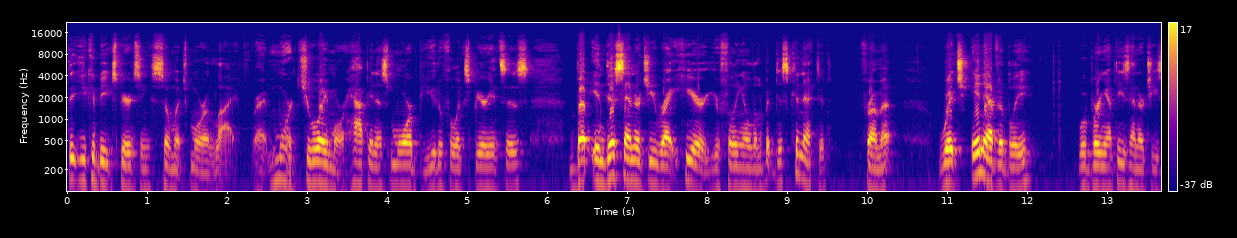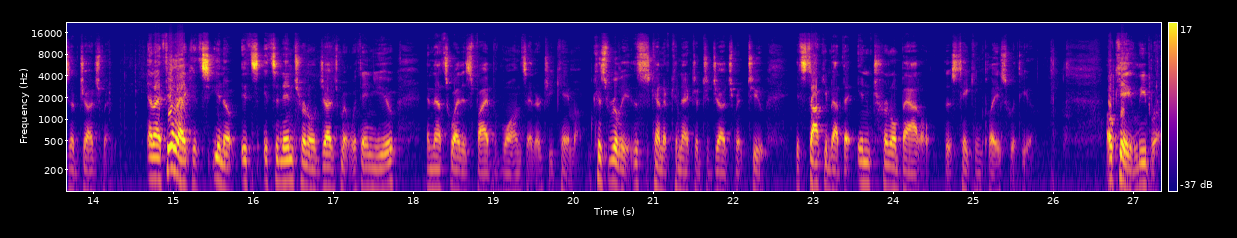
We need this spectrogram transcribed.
That you could be experiencing so much more in life, right? More joy, more happiness, more beautiful experiences. But in this energy right here, you're feeling a little bit disconnected from it, which inevitably will bring up these energies of judgment and I feel like it's you know it's it's an internal judgment within you, and that's why this five of wands energy came up. Because really, this is kind of connected to judgment too. It's talking about the internal battle that's taking place with you. Okay, Libra,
